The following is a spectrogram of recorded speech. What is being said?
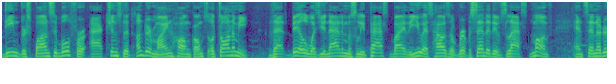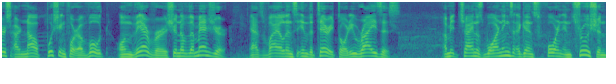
deemed responsible for actions that undermine Hong Kong's autonomy. That bill was unanimously passed by the U.S. House of Representatives last month, and senators are now pushing for a vote on their version of the measure as violence in the territory rises. Amid China's warnings against foreign intrusion,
